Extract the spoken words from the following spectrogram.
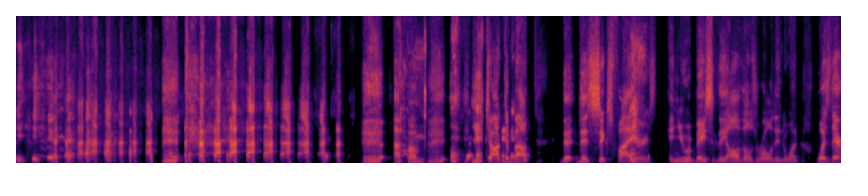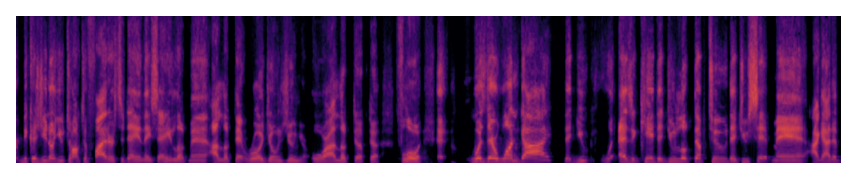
um, you talked about the the six fighters and you were basically all those rolled into one was there because you know you talk to fighters today and they say hey look man i looked at roy jones jr or i looked up to floyd eh, was there one guy that you as a kid that you looked up to that you said man i gotta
